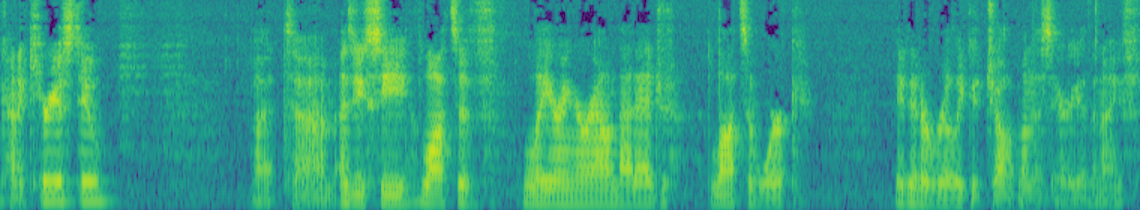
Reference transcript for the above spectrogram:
kind of curious to. But um, as you see, lots of layering around that edge, lots of work. They did a really good job on this area of the knife.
